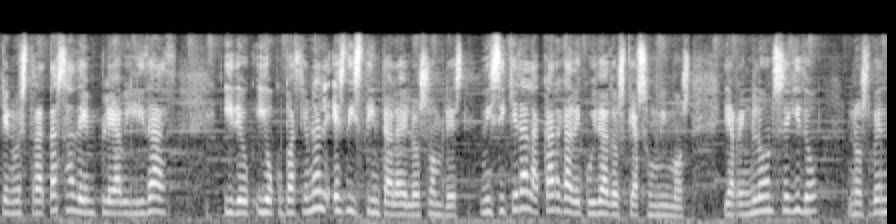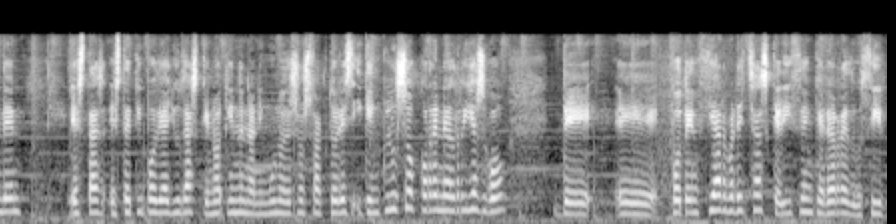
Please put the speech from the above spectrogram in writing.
que nuestra tasa de empleabilidad y, ocupacional es distinta a la de los hombres, ni siquiera la carga de cuidados que asumimos. Y a renglón seguido nos venden este tipo de ayudas que no atienden a ninguno de esos factores y que incluso corren el riesgo de eh, potenciar brechas que dicen querer reducir.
